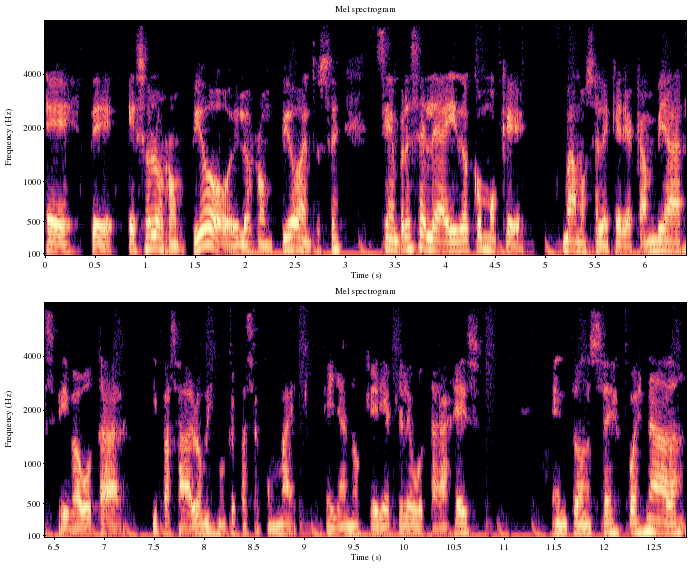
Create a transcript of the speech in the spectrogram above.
Este, eso lo rompió y lo rompió, entonces siempre se le ha ido como que, vamos, se le quería cambiar, se iba a votar y pasaba lo mismo que pasa con Mike. Ella no quería que le votaras eso. Entonces, pues nada,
